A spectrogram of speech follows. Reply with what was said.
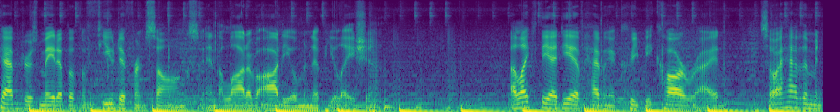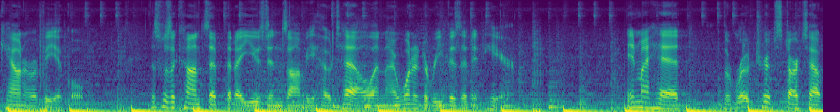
Chapter is made up of a few different songs and a lot of audio manipulation. I liked the idea of having a creepy car ride, so I have them encounter a vehicle. This was a concept that I used in Zombie Hotel, and I wanted to revisit it here. In my head, the road trip starts out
